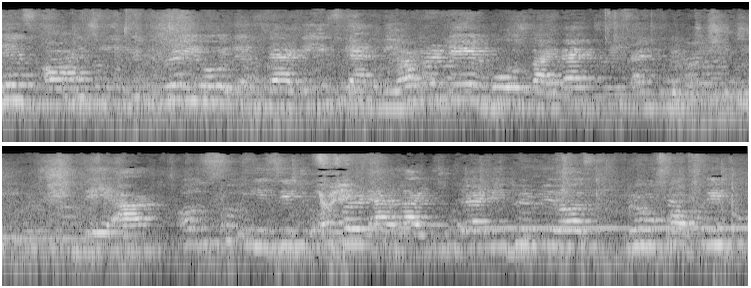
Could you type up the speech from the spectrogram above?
is on the radio that is can be operated both by batteries and electricity. They are also easy to operate and like to carry various group of people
